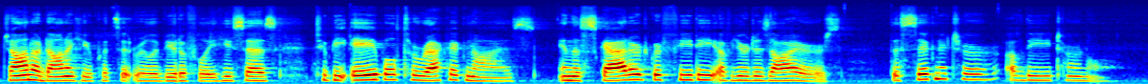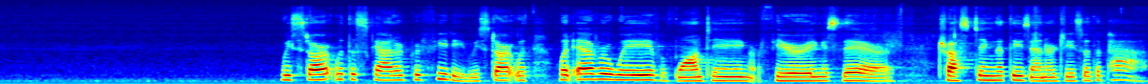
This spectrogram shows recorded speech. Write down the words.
John O'Donohue puts it really beautifully. He says, to be able to recognize in the scattered graffiti of your desires the signature of the eternal. We start with the scattered graffiti. We start with whatever wave of wanting or fearing is there, trusting that these energies are the path.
